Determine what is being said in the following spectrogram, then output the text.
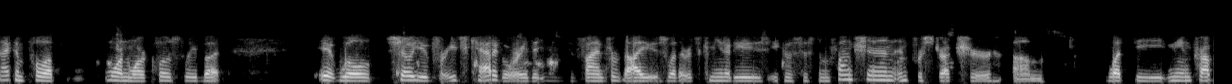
I can pull up one more closely, but it will show you for each category that you define for values, whether it's communities, ecosystem function, infrastructure, um, what the mean prob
